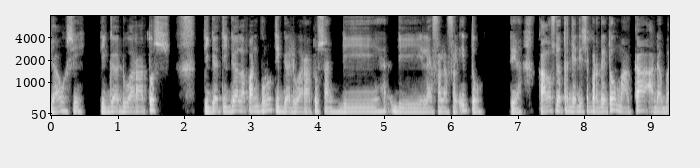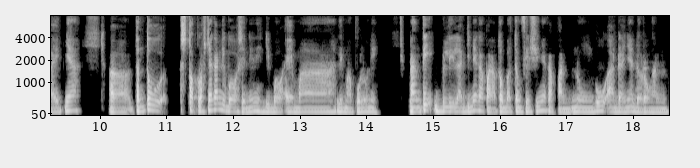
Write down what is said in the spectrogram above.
Jauh sih 3200 3380 3200-an di di level-level itu ya. Kalau sudah terjadi seperti itu maka ada baiknya uh, tentu stop lossnya kan di bawah sini nih, di bawah EMA 50 nih. Nanti beli laginya kapan atau bottom fishingnya kapan? Nunggu adanya dorongan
